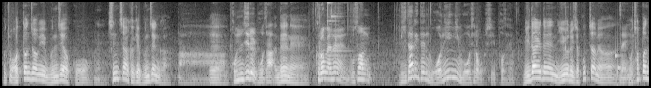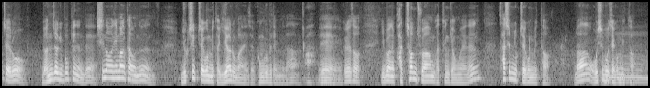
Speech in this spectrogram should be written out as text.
뭐좀 어떤 점이 문제였고 네. 진짜 그게 문제인가? 아, 예. 본질을 보자. 네네. 그러면은 우선 미달이 된 원인이 무엇이라고 혹시 보세요? 미달된 이유를 이제 뽑자면 네. 뭐 첫 번째로 면적이 뽑히는데 신혼 희망타운은 60제곱미터 이하로만 이제 공급이 됩니다. 아, 예, 그래서 이번에 과천 주암 같은 경우에는 46제곱미터랑 55제곱미터 음,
